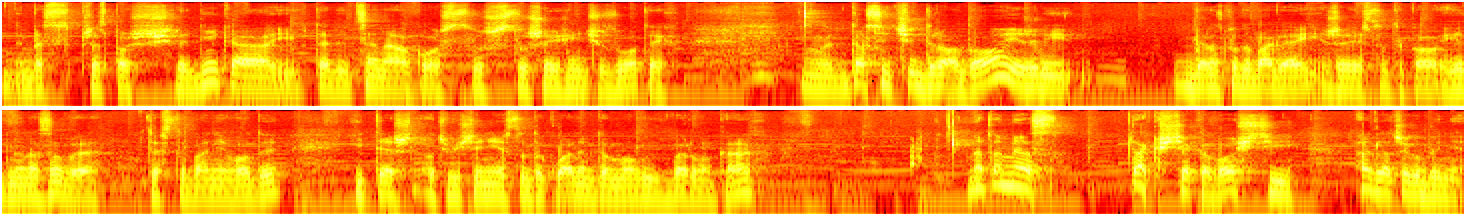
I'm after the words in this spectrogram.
bez, przez pośrednika i wtedy cena około 100, 160 zł. Dosyć drogo, jeżeli biorąc pod uwagę, że jest to tylko jednorazowe testowanie wody i też oczywiście nie jest to dokładne w domowych warunkach. Natomiast tak z ciekawości, a dlaczego by nie?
